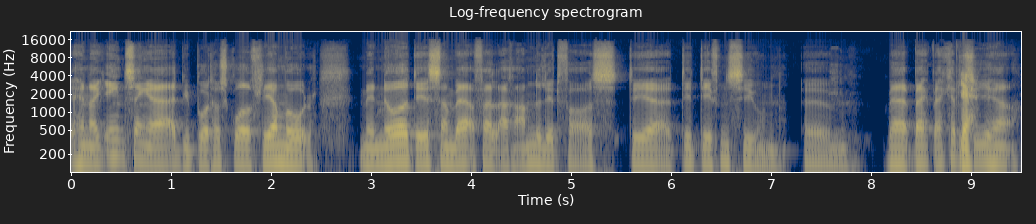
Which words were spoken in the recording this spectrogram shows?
Henrik, en ting er, at vi burde have scoret flere mål. Men noget af det, som i hvert fald er ramlet lidt for os, det er, det er defensiven. Øh, hvad, hvad, hvad kan du ja. sige her?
